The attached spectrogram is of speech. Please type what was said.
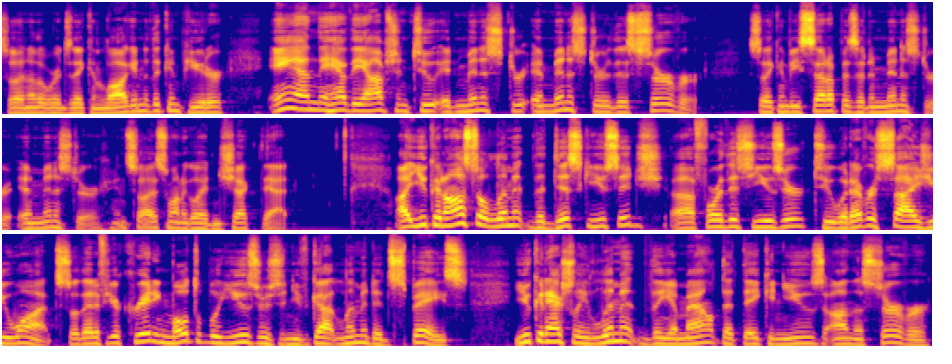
So in other words, they can log into the computer and they have the option to administer administer this server. So it can be set up as an administer administer. And so I just want to go ahead and check that. Uh, you can also limit the disk usage uh, for this user to whatever size you want, so that if you're creating multiple users and you've got limited space, you can actually limit the amount that they can use on the server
